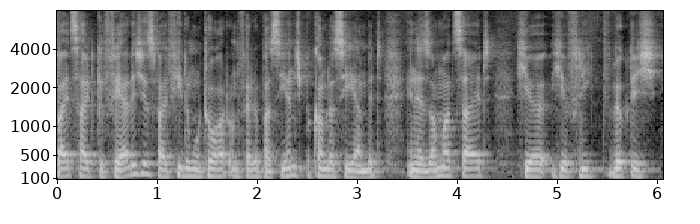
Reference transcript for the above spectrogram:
weil es halt gefährlich ist, weil viele Motorradunfälle passieren. Ich bekomme das hier ja mit in der Sommerzeit. Hier, hier fliegt wirklich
